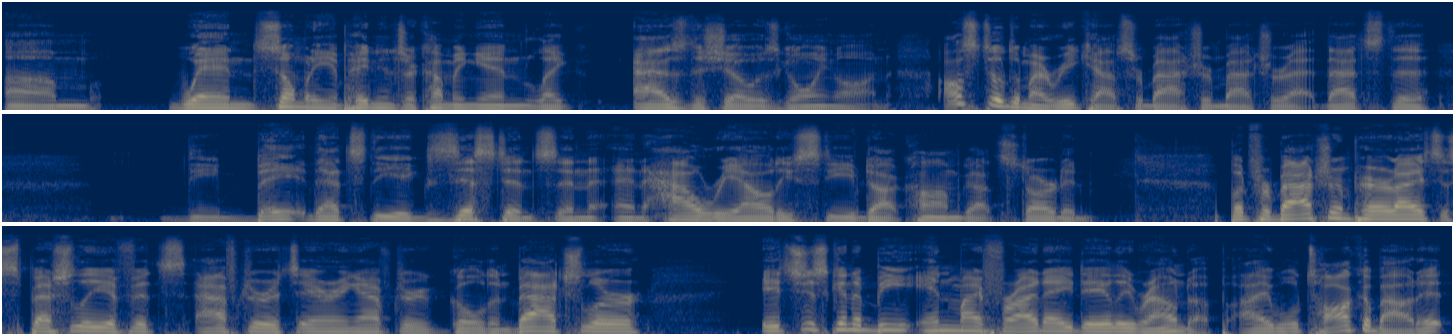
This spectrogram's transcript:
um, when so many opinions are coming in like as the show is going on. I'll still do my recaps for bachelor and bachelorette. That's the the ba- that's the existence and and how realitysteve.com got started. But for bachelor in paradise especially if it's after it's airing after golden bachelor it's just going to be in my Friday daily roundup. I will talk about it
